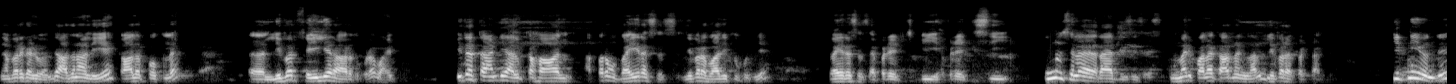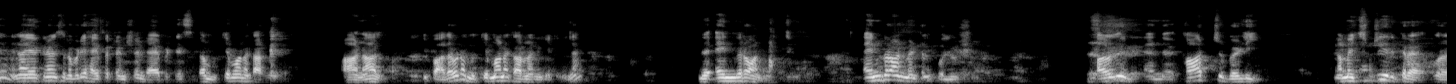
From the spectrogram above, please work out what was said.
நபர்கள் வந்து அதனாலேயே காலப்போக்கில் லிவர் ஃபெயிலியர் ஆகிறது கூட வாய்ப்பு இதை தாண்டி அல்கஹால் அப்புறம் வைரஸஸ் லிவரை பாதிக்கக்கூடிய viruses hepatitis B hepatitis C இன்னும் சில ரேர் டிசீசஸ் இந்த மாதிரி பல காரணங்களால் லிவர் எஃபெக்ட் ஆகுது. கிட்னி வந்து நான் ஏற்கனவே சொன்னபடி ஹைப்பர் டென்ஷன் டயபெட்டிஸ் தான் முக்கியமான காரணங்கள். ஆனால் இப்போ அதை விட முக்கியமான காரணம்னு கேட்டிங்கன்னா இந்த என்விரான்மெண்ட் என்விரான்மெண்டல் பொல்யூஷன் அதாவது அந்த காற்று வெளி நம்மை சுற்றி இருக்கிற ஒரு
